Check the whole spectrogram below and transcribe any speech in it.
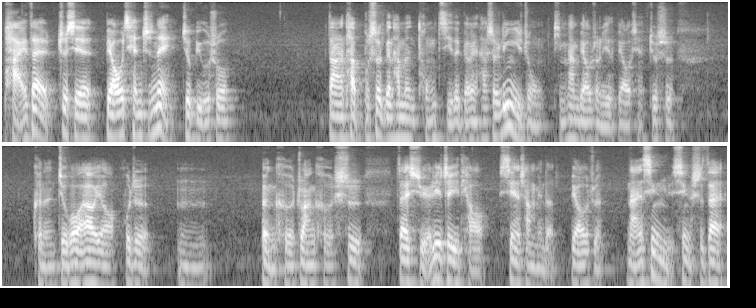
排在这些标签之内？就比如说。当然，它不是跟他们同级的标签，它是另一种评判标准里的标签，就是可能九八五二幺幺或者嗯本科专科是在学历这一条线上面的标准，男性女性是在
